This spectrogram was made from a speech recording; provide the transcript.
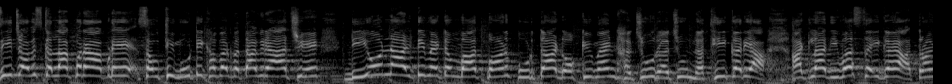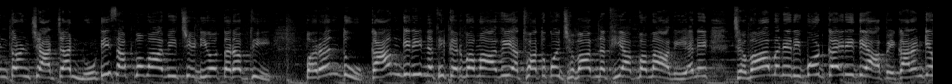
ઝી ચોવીસ કલાક પર આપણે સૌથી મોટી ખબર બતાવી રહ્યા છે ડીઓના અલ્ટિમેટમ બાદ પણ પૂરતા ડોક્યુમેન્ટ હજુ રજૂ નથી કર્યા. આટલા દિવસ થઈ ગયા. ત્રણ ત્રણ ચાર ચાર નોટિસ આપવામાં આવી છે ડીઓ તરફથી. પરંતુ કામગીરી નથી કરવામાં આવી અથવા તો કોઈ જવાબ નથી આપવામાં આવી. અને જવાબ અને રિપોર્ટ કઈ રીતે આપે? કારણ કે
